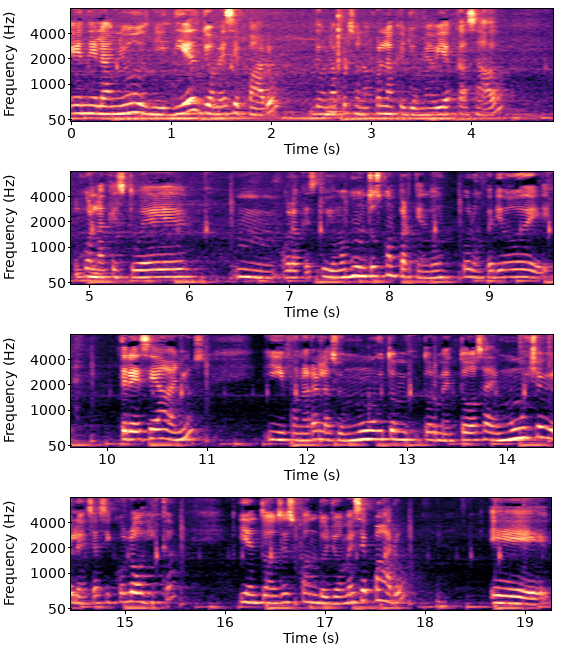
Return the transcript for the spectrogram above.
En el año 2010 yo me separo de una persona con la que yo me había casado, con la que estuve Mm, o la que estuvimos juntos compartiendo por un periodo de 13 años y fue una relación muy tormentosa, de mucha violencia psicológica. Y entonces cuando yo me separo, eh,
